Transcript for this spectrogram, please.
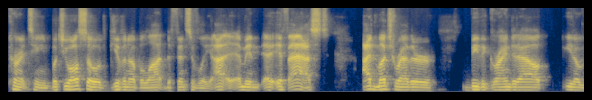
current team but you also have given up a lot defensively i i mean if asked i'd much rather be the grinded out you know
